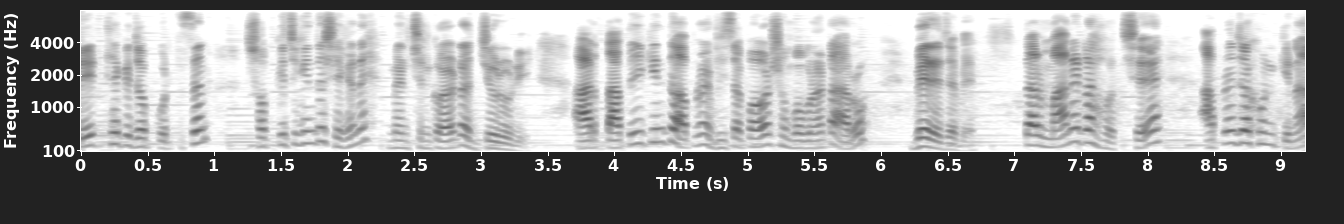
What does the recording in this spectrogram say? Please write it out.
ডেট থেকে জব করতেছেন? সব কিছু কিন্তু সেখানে মেনশন করাটা জরুরি। আর তাতেই কিন্তু আপনার ভিসা পাওয়ার সম্ভাবনাটা আরও বেড়ে যাবে। তার মানেটা হচ্ছে, আপনি যখন কিনা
